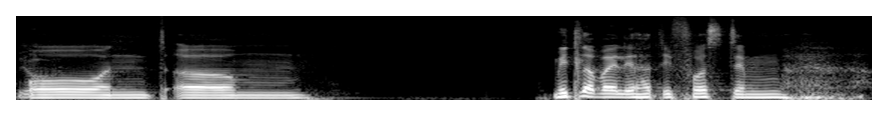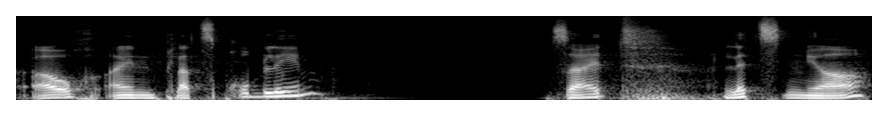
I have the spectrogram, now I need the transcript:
Ja. Und ähm, mittlerweile hat die FOSDEM auch ein Platzproblem. Seit letztem Jahr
